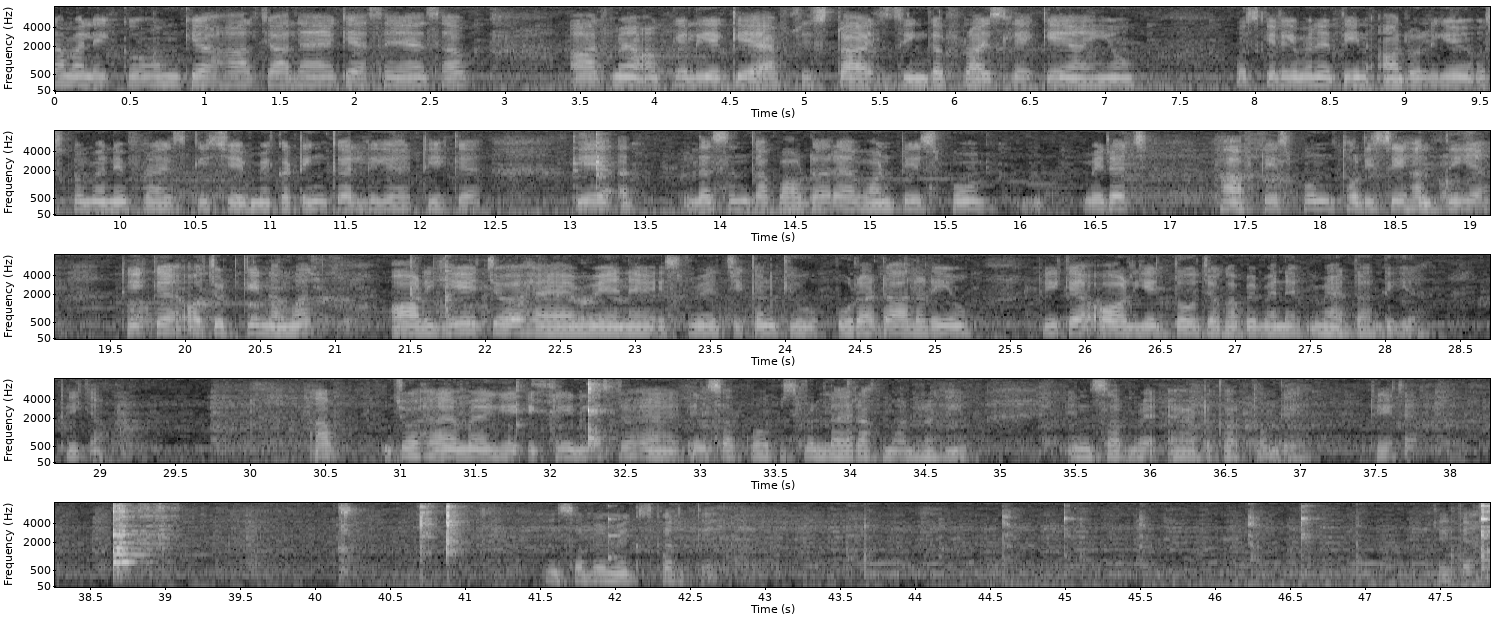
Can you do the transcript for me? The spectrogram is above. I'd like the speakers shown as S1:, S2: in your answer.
S1: अस्सलाम वालेकुम क्या हाल चाल हैं? कैसे हैं सब? आज मैं आपके लिए K F C style single fries लेके आई हूँ। उसके लिए मैंने तीन आलू लिए उसको मैंने फ्राइज़ की शेप में कटिंग कर ली है, ठीक है? ये लहसुन का पाउडर है वन टीस्पून मिर्च हाफ़ टी स्पून थोड़ी सी हल्दी है, ठीक है? और चुटकी नमक। और ये जो है, मैंने इसमें चिकन क्यूब पूरा डाल रही हूँ, ठीक है? और ये दो जगह पे मैंने मैदा लिया है, ठीक है? अब जो है मैं ये इंग्रीडियंट्स जो है, इन सबको रहीम इन सब में ऐड कर दूँगी। ठीक है? इन सब में मिक्स करके। ठीक है?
